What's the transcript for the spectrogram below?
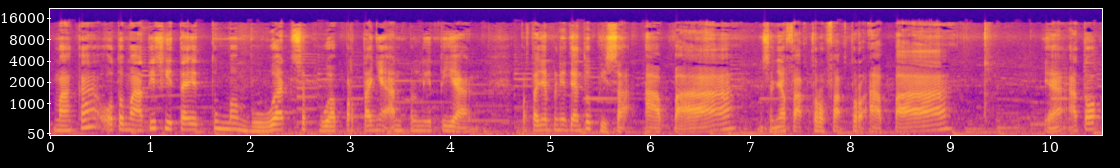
maka otomatis kita itu membuat sebuah pertanyaan penelitian. Pertanyaan penelitian itu bisa apa? Misalnya faktor-faktor apa? Ya, atau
